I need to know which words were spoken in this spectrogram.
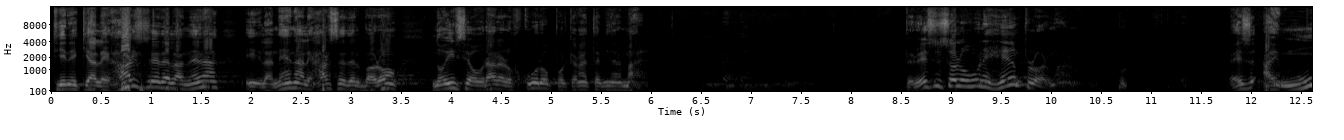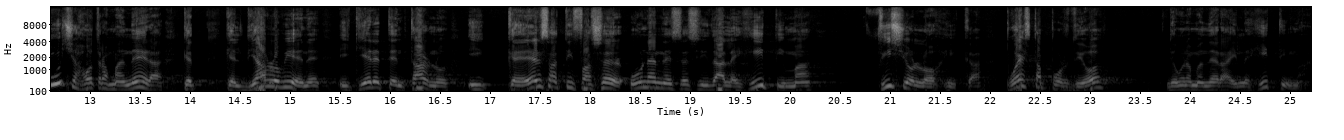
tiene que alejarse de la nena y la nena alejarse del varón, no irse a orar al oscuro porque van a terminar mal. Pero eso es solo un ejemplo, hermano. hay muchas otras maneras que, que, el diablo viene y quiere tentarnos y querer satisfacer una necesidad legítima, fisiológica, puesta por Dios de una manera ilegítima.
